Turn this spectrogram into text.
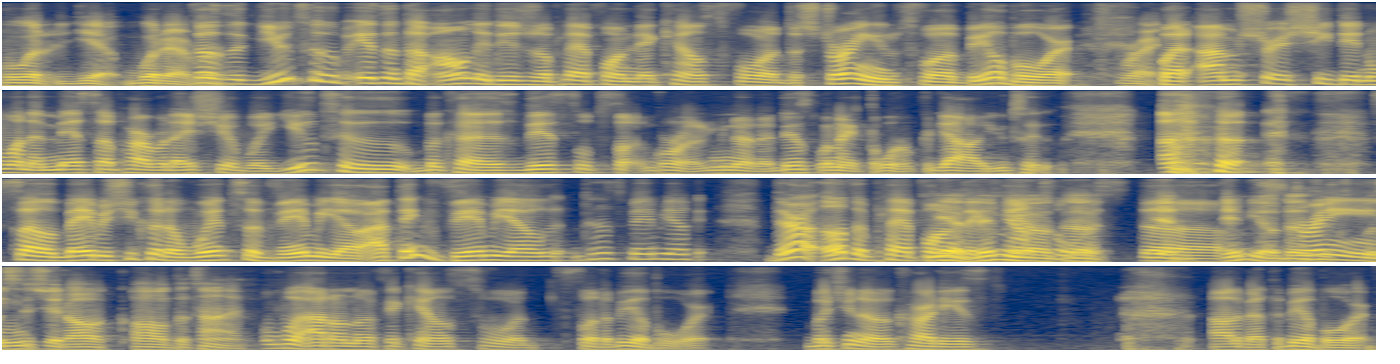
What? Yeah, whatever. Because YouTube isn't the only digital platform that counts for the streams for a Billboard. Right. But I'm sure she didn't want to mess up her relationship with YouTube because this was, you know, this one ain't the one for y'all YouTube. so maybe she could have went to Vimeo. I think Vimeo does Vimeo. There are other platforms yeah, that Vimeo count towards the yeah, Vimeo does streams. does shit all all the time. Well, I don't know if it counts for for the Billboard, but you know, Cardi is all about the billboard.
